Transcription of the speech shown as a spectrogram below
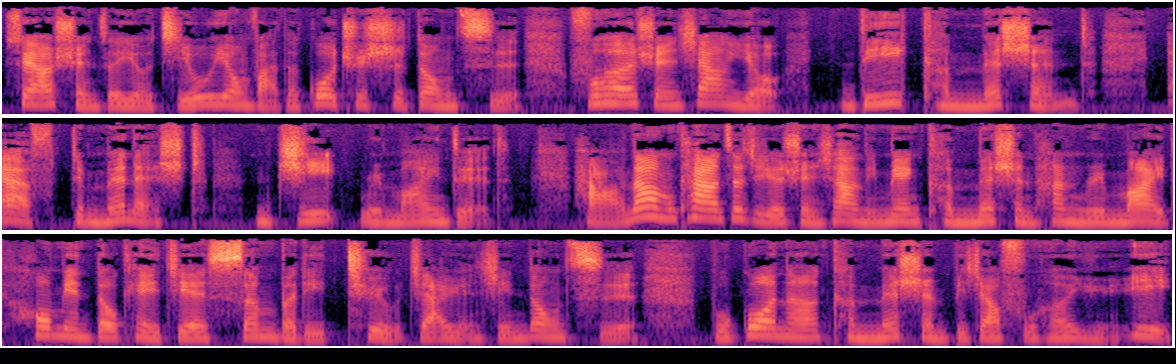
所以要选择有及物用法的过去式动词。符合选项有 D commissioned,、F diminished、G reminded。好，那我们看到这几个选项里面，commission 和 remind 后面都可以接 somebody to 加原形动词。不过呢，commission 比较符合语义，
